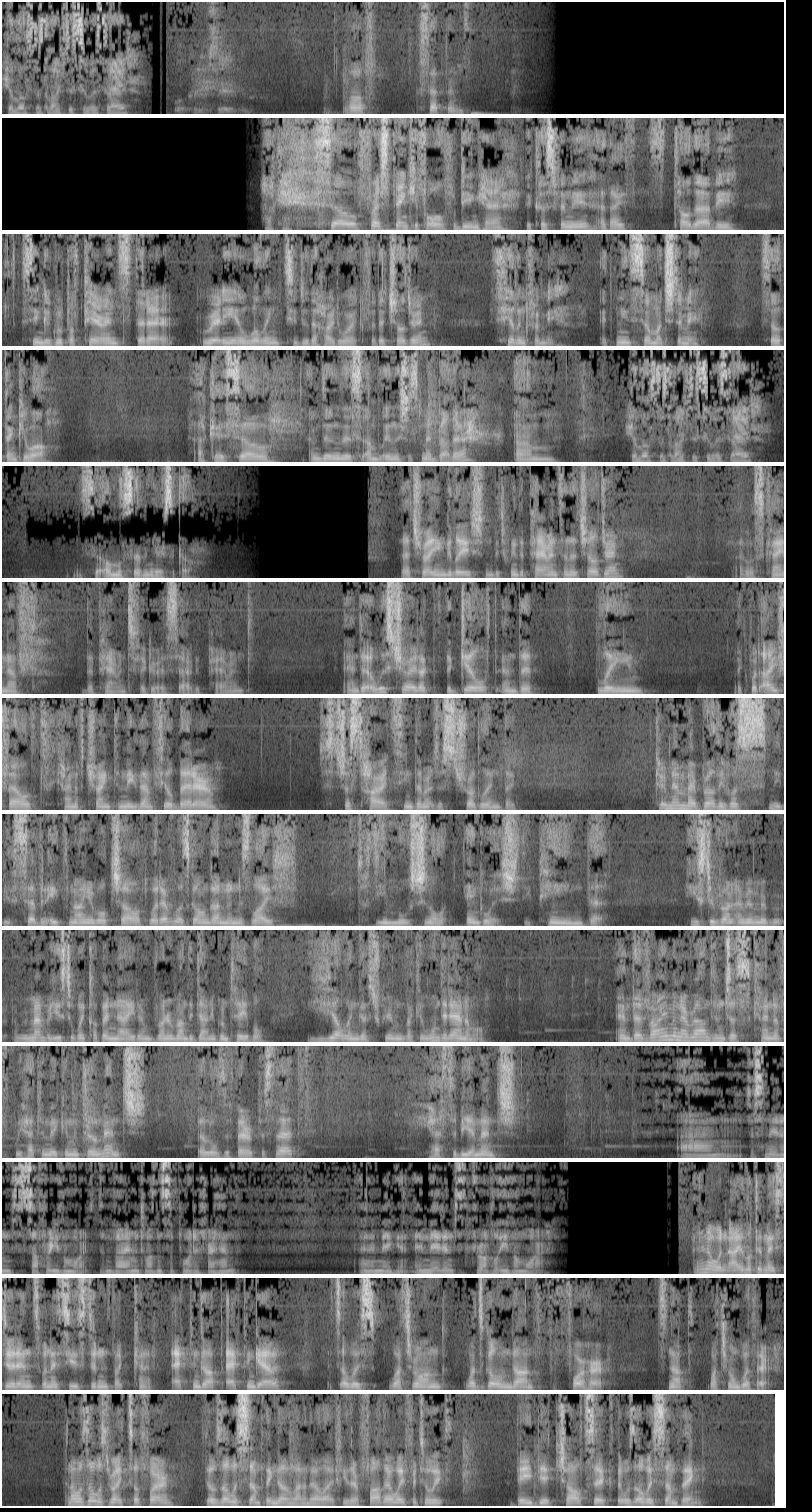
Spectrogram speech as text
He lost his life to suicide. What could have saved him? Love, acceptance. Okay, so first, thank you for all for being here because for me, as I told Avi, seeing a group of parents that are ready and willing to do the hard work for their children, it's healing for me. It means so much to me. So thank you all. Okay, so I'm doing this unbelievably. It's just my brother. Um, he lost his life to suicide. It's almost seven years ago. That triangulation between the parents and the children, I was kind of the parent figure, a surrogate parent. And I always tried like the guilt and the blame, like what I felt, kind of trying to make them feel better. Just, just hard seeing them just struggling. Like, I remember my brother was maybe a seven, eight, nine year old child. Whatever was going on in his life, just the emotional anguish, the pain, the he used to run. I remember. I remember he used to wake up at night and run around the dining room table, yelling and screaming like a wounded animal. And the environment around him just kind of, we had to make him into a mensch. That was the therapist said. He has to be a mensch. Um, just made him suffer even more. The environment wasn't supportive for him. And it made, it made him struggle even more. You know, when I look at my students, when I see students like kind of acting up, acting out, it's always what's wrong, what's going on for her. It's not what's wrong with her. And I was always right so far. There was always something going on in their life. Either a father away for two weeks, a baby, a child sick. There was always something.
